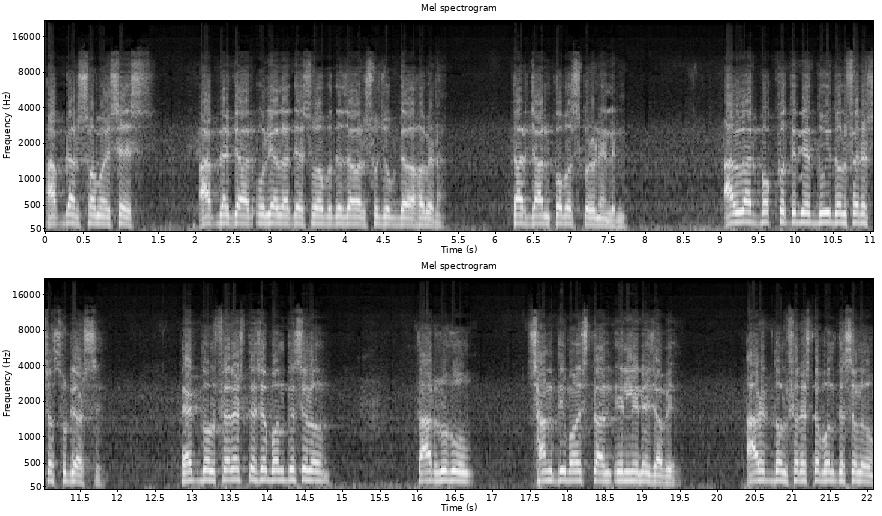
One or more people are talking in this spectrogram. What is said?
আপনার সময় শেষ। আপনাকে আর উলিয়ালাদের সভাপতি যাওয়ার সুযোগ দেওয়া হবে না। তার যান কবচ করে নিলেন। আল্লাহর পক্ষ থেকে দুই দল ফেরেস্তা ছুটে আসছে। একদল ফেরেস্তা সে বলতেছিল, তার রুহু শান্তিময় স্থান ইল্লিনে যাবে। আরেক দল ফেরেস্তা বলতেছিল,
